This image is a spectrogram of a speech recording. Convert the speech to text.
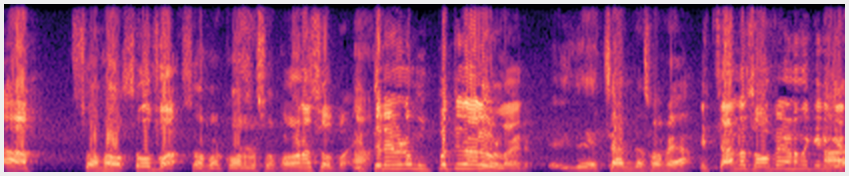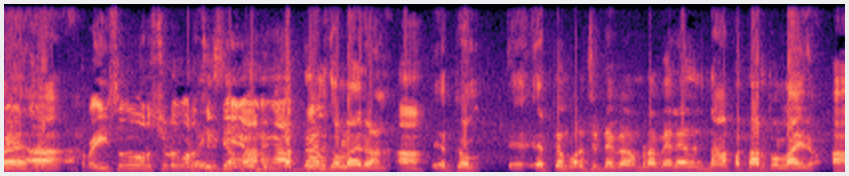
ആ. Sofa. Sofa. Sofa corner sofa. Corner sofa. ഇത്രയും കൂടെ മുപ്പത്തിനാല് തൊള്ളായിരം ഇത് എച്ച് ആറിന്റെ സോഫയാ? എച്ചാറിന്റെ സോഫയാണെന്നൊക്കെ എനിക്കറിയാം. പ്രൈസ് ഒന്ന് കുറച്ചുകൂടെ കുറച്ച് തൊള്ളായിരമാണ്. ഏറ്റവും ഏറ്റവും കുറച്ചിട്ടേക്ക് നമ്മുടെ വില നാൽപ്പത്തി ആറ് തൊള്ളായിരം. ആ.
